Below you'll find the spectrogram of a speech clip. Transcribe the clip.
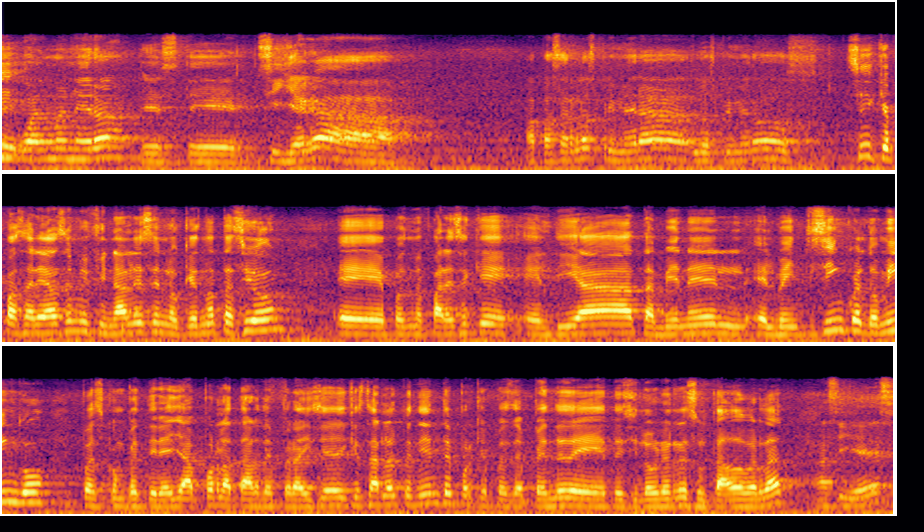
de igual manera, este, si llega a, a pasar las primeras, los primeros Sí, que pasaría a semifinales en lo que es natación. Eh, pues me parece que el día también el, el 25, el domingo, pues competiría ya por la tarde. Pero ahí sí hay que estarle al pendiente porque pues depende de, de si logra el resultado, ¿verdad? Así es.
